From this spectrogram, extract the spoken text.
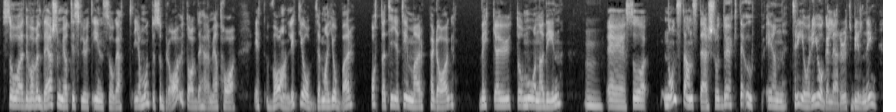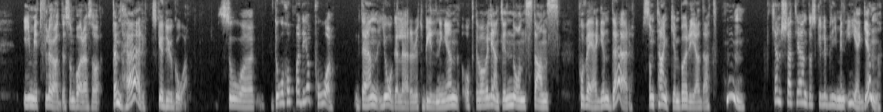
Så det var väl där som jag till slut insåg att jag mår inte så bra utav det här med att ha ett vanligt jobb där man jobbar 8-10 timmar per dag, vecka ut och månad in. Mm. Eh, så någonstans där så dök det upp en treårig yogalärarutbildning i mitt flöde som bara sa, den här ska du gå. Så då hoppade jag på den yogalärarutbildningen och det var väl egentligen någonstans på vägen där som tanken började att hmm, kanske att jag ändå skulle bli min egen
